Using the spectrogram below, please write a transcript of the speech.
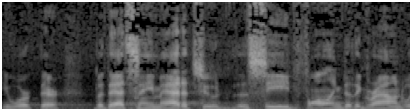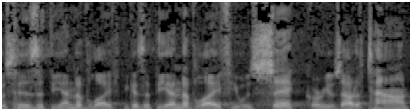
He worked there. But that same attitude, the seed falling to the ground, was his at the end of life, because at the end of life, he was sick or he was out of town,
